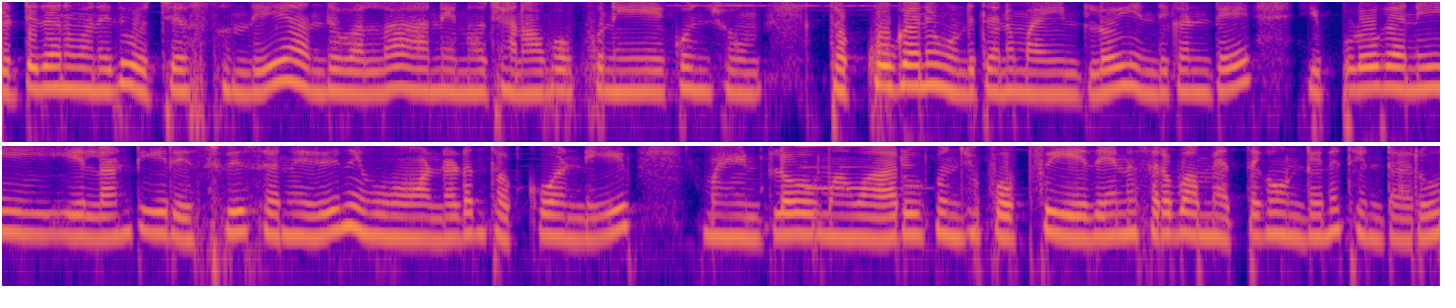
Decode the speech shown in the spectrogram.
గట్టిదనం అనేది వచ్చేస్తుంది. అందువల్ల నేను శనగపప్పుని కొంచెం తక్కువగానే వండుతాను మా ఇంట్లో. ఎందుకంటే ఇప్పుడు కానీ ఇలాంటి రెసిపీస్ అనేది నేను వండడం తక్కువ అండి మా ఇంట్లో మా వారు కొంచెం పప్పు ఏదైనా సరే బాగా మెత్తగా ఉంటేనే తింటారు.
